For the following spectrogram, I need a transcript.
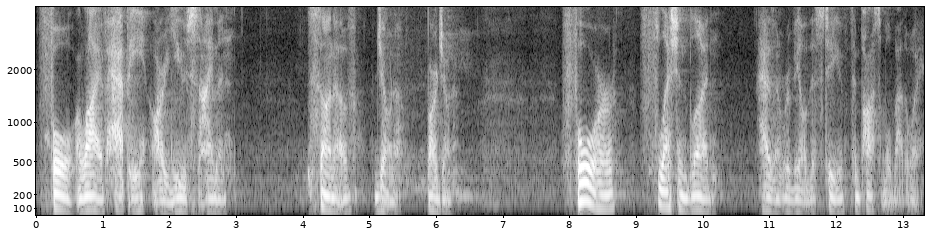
full, alive, happy are you, Simon, son of Jonah, Bar Jonah. For flesh and blood hasn't revealed this to you. It's impossible, by the way.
